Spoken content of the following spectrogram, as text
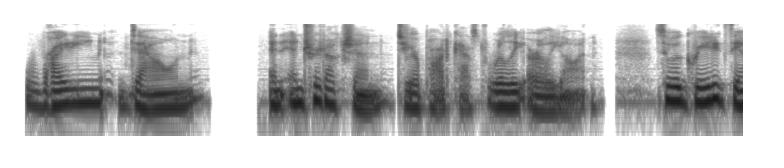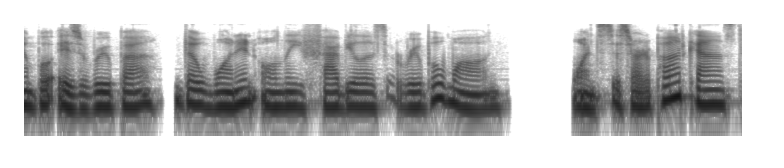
writing down an introduction to your podcast really early on. So, a great example is Rupa, the one and only fabulous Rupa Wong, wants to start a podcast,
